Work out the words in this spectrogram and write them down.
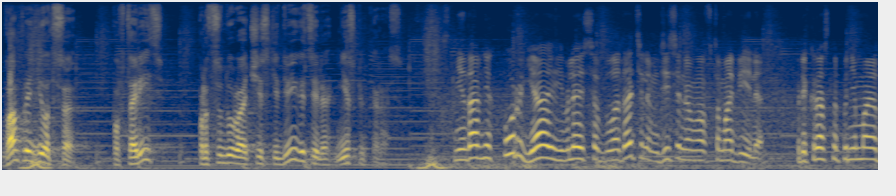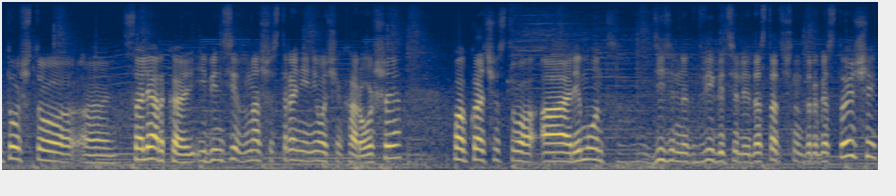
вам придется повторить процедуру очистки двигателя несколько раз. С недавних пор я являюсь обладателем дизельного автомобиля. Прекрасно понимаю то, что э, солярка и бензин в нашей стране не очень хорошие по качеству, а ремонт дизельных двигателей достаточно дорогостоящий,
